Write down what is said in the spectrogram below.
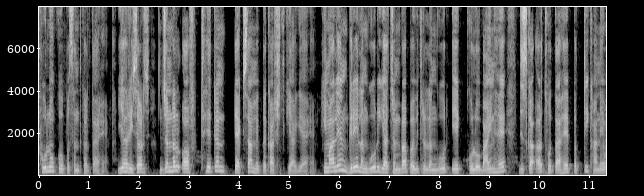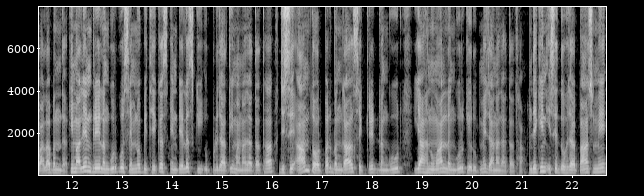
फूलों को पसंद करता है। यह रिसर्च जर्नल ऑफ़ थेटन टेक्सा में प्रकाशित किया गया है। हिमालयन ग्रे लंगूर या चंबा पवित्र लंगूर एक कोलोबाइन है, जिसका अर्थ होता है पत्ती खाने वाला बंदर। हिमालयन ग्रे लंगूर को सेमनोपिथेकस एंटेलस की उपप्रजाति माना जाता था, जिसे आमतौर पर बंगाल सेक्रेट लंगूर या हनुमान लंगूर के रूप में जाना जाता था। लेकिन इसे 2005 में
